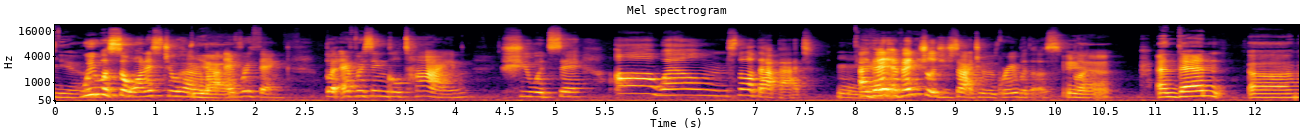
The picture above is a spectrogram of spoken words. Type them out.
yeah. We were so honest to her about everything, but every single time she would say, "Oh well, mm, it's not that bad," and then eventually she started to agree with us. But yeah. And then uh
